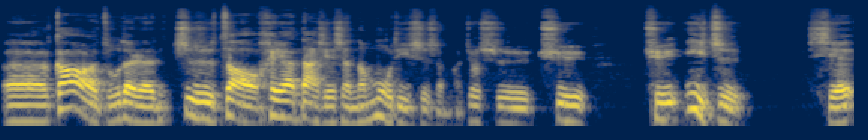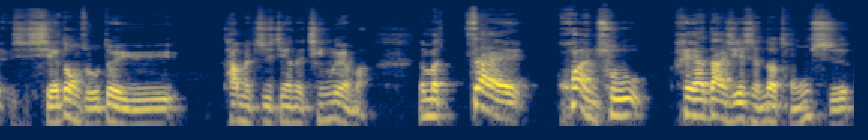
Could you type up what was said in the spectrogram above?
呃，高尔族的人制造黑暗大邪神的目的是什么？就是去去抑制邪邪动族对于他们之间的侵略嘛。那么在换出。黑暗大邪神的同时，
